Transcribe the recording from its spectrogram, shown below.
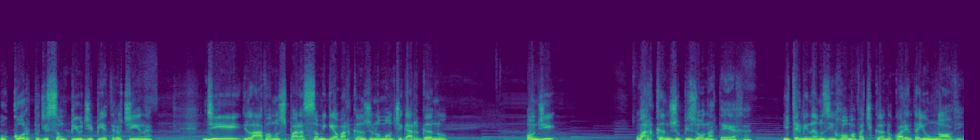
o corpo de São Pio de Pietreutina. De, de lá vamos para São Miguel Arcanjo, no Monte Gargano, onde o arcanjo pisou na terra. E terminamos em Roma, Vaticano, 419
